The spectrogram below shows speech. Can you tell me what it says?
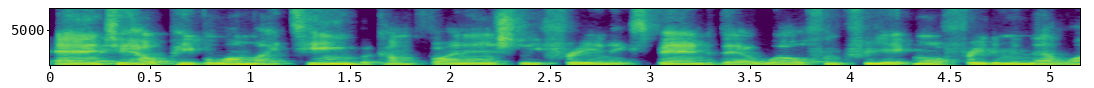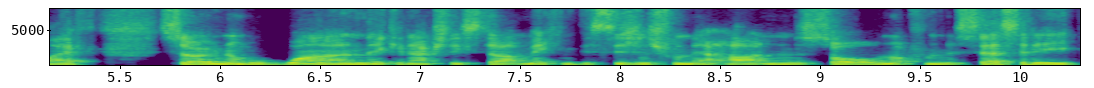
and to help people on my team become financially free and expand their wealth and create more freedom in their life. So, number one, they can actually start making decisions from their heart and the soul, not from necessity.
